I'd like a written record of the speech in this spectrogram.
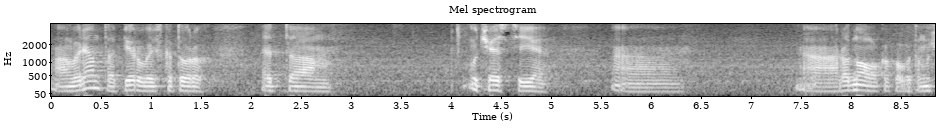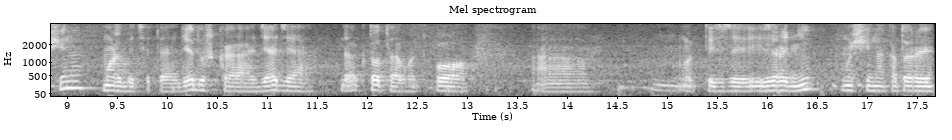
варианта. Первый из которых это участие а, а, родного какого-то мужчины, может быть это дедушка, дядя, да, кто-то вот по а, вот из, из родни мужчина, который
